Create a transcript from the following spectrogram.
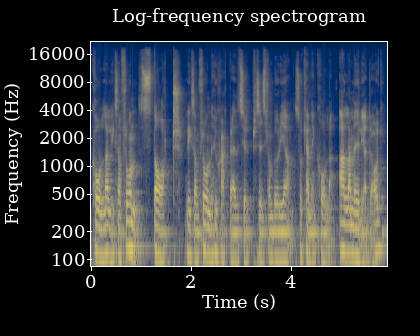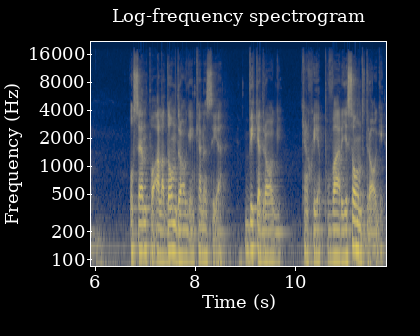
kolla liksom från start, liksom från hur schackbrädet ser ut precis från början, så kan den kolla alla möjliga drag. Och sen på alla de dragen kan den se vilka drag kan ske på varje sånt drag.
